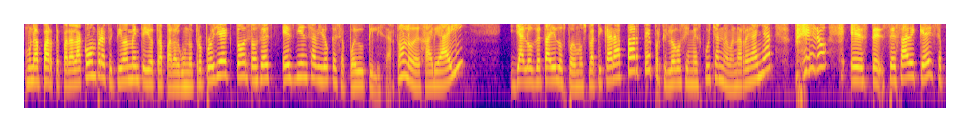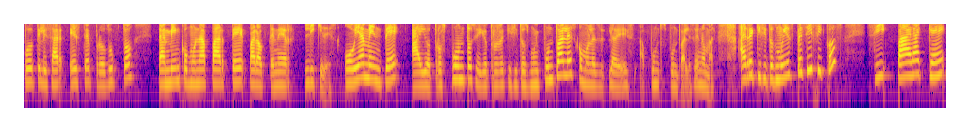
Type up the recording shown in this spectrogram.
una parte para la compra efectivamente y otra para algún otro proyecto, entonces es bien sabido que se puede utilizar, ¿no? Lo dejaré ahí ya los detalles los podemos platicar aparte, porque luego si me escuchan me van a regañar, pero este, se sabe que se puede utilizar este producto también como una parte para obtener liquidez. Obviamente hay otros puntos y hay otros requisitos muy puntuales, como les, les puntos puntuales, hoy nomás. Hay requisitos muy específicos, sí, para que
